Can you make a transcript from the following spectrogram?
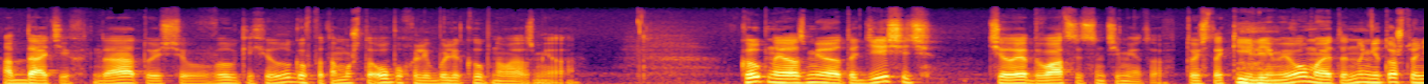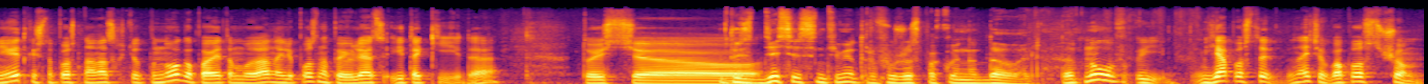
отдать их, да, то есть в руки хирургов, потому что опухоли были крупного размера. Крупный размер это 10-20 сантиметров. То есть такие угу. лимиомы, это ну, не то, что не редкость, но просто на нас хотят много, поэтому рано или поздно появляются и такие. Да? То есть... Э, То есть 10 сантиметров уже спокойно давали, да? Ну, я просто, знаете, вопрос в чем?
